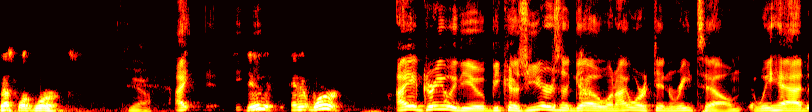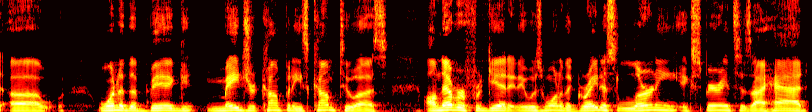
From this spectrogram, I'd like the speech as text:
that's what works. Yeah. I Did it, and it worked. I agree with you because years ago when I worked in retail, we had uh, one of the big major companies come to us. I'll never forget it. It was one of the greatest learning experiences I had.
